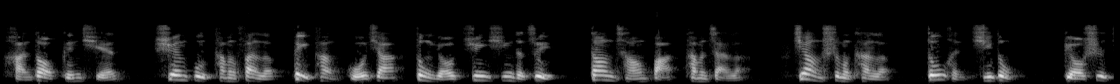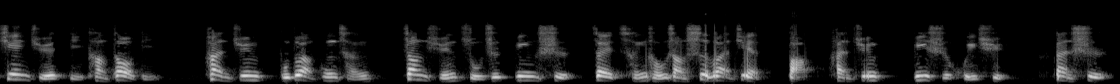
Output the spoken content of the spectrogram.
喊到跟前，宣布他们犯了背叛国家、动摇军心的罪，当场把他们斩了。将士们看了都很激动。表示坚决抵抗到底。叛军不断攻城，张巡组织兵士在城头上射乱箭，把叛军逼使回去。但是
